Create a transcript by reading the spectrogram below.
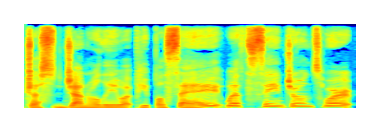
just generally what people say with St. John's wort.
